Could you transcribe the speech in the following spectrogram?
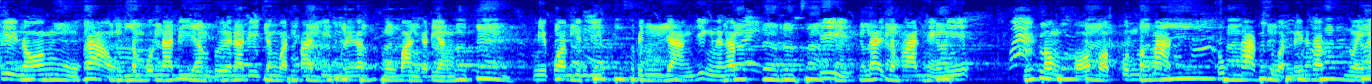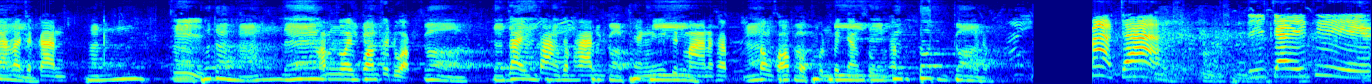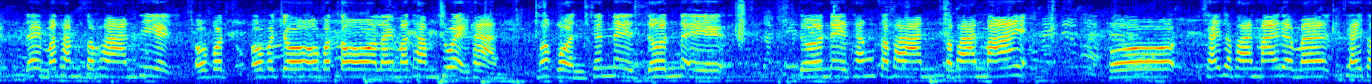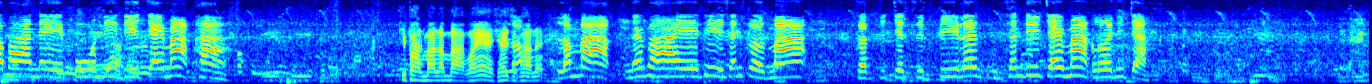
พี่น้องหมู่เก้าตำบลนาดีอำเภอนาดีจังหวัดปราจีนนะครับหมู่บ้านกระเดียงราแจ้งมีความยินดีเป็นอย่างยิ่งนะครับ ที่ได้สะพานแห่งนี้ ต้องขอขอบคุณมาก ๆ ทุกภาคส่วนเลยนะครับ หน่วยงานราชการที่ำนวยความสะดวกก็จะได้สร้างสะพานแห่งนี้ขึ้นมานะครับ ต้องขอขอบคุณเป็นอย่างสูงครับในเบื้อต้นก่อนมากจ้า ดีใจที่ได้มาทำสะพานที่อบอบจอบตอะไรมาทำช่วยค่ะ เมื่อก่อนฉันเนี่ยเดินเออเดินเออทั้งสะพานสะพานไม้ พอใช้สะพานไม้แต่มาใช้สะพานเออปูนนี่ดีใจมากค่ะ ที่ผ่านมาลำบากไหมอะใช้สะพานอะลำบากในภายที่ฉันเกิดมาเกือบเจ็ดสิบปีแล้วฉันดีใจมากเลยนี่จ้ะ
